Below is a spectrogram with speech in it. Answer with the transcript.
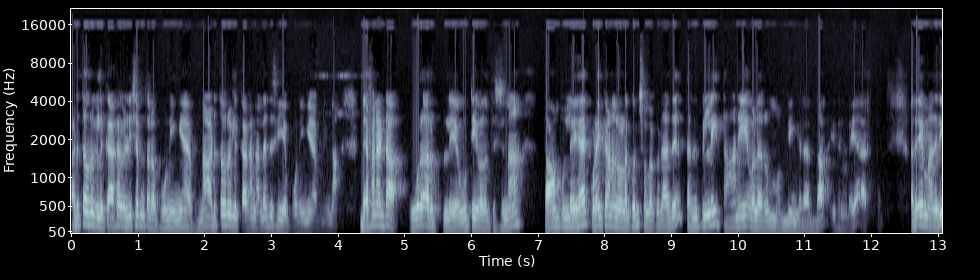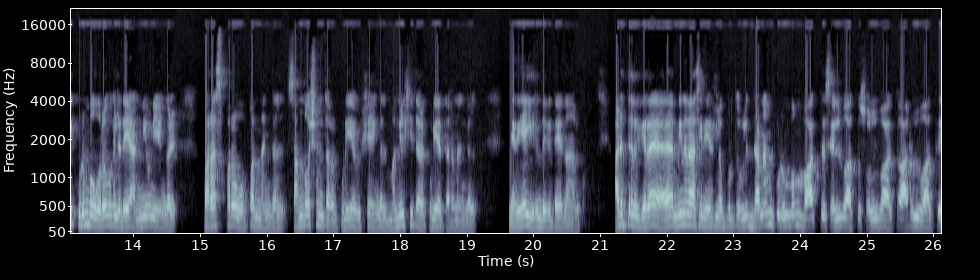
அடுத்தவர்களுக்காக வெளிச்சம் தர போனீங்க அப்படின்னா அடுத்தவர்களுக்காக நல்லது செய்ய போனீங்க அப்படின்னா டெஃபினட்டா ஊரார் பிள்ளைய ஊட்டி வளர்த்துச்சுன்னா தாம் பிள்ளைய கொடைக்கானல் வளர்க்குன்னு சொல்லக்கூடாது. தன் பிள்ளை தானே வளரும் அப்படிங்கிறது தான் இதனுடைய அர்த்தம். அதே மாதிரி குடும்ப உறவுகளிடையே அந்யூன்யங்கள் பரஸ்பர ஒப்பந்தங்கள் சந்தோஷம் தரக்கூடிய விஷயங்கள் மகிழ்ச்சி தரக்கூடிய தருணங்கள் நிறைய இருந்துகிட்டே தான் இருக்கும். அடுத்து இருக்கிற மீனராசி நேர்களை பொறுத்தவரை தனம் குடும்பம் வாக்கு செல்வாக்கு சொல்வாக்கு அருள் வாக்கு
